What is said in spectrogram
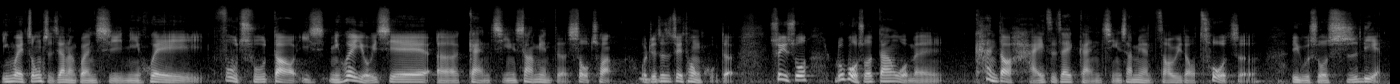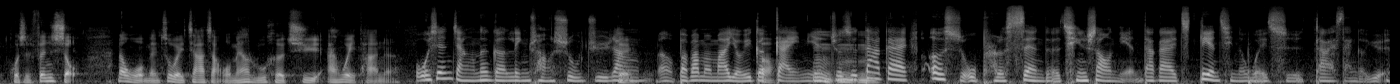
因为终止这样的关系，你会付出到一些，你会有一些呃感情上面的受创，我觉得这是最痛苦的。所以说，如果说当我们看到孩子在感情上面遭遇到挫折，例如说失恋或是分手。那我们作为家长，我们要如何去安慰他呢？我先讲那个临床数据，让呃爸爸妈妈有一个概念，就是大概二十五 percent 的青少年，大概恋情的维持大概三个月。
